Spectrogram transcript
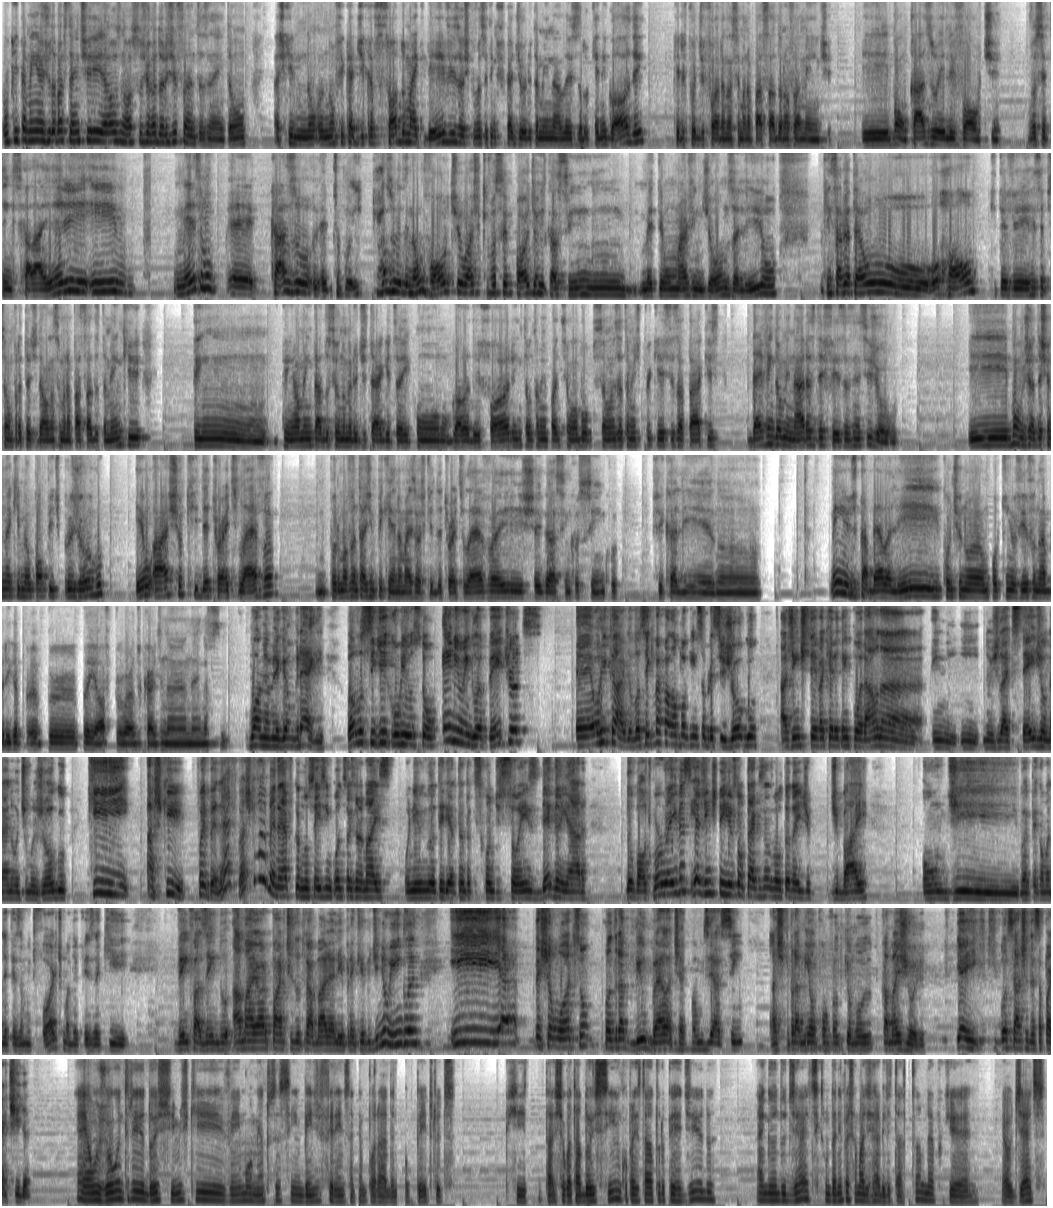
o que também ajuda bastante aos nossos jogadores de fantasy, né? Então, acho que não, não fica a dica só do Mike Davis, acho que você tem que ficar de olho também na lesão do Kenny Golladay, que ele ficou de fora na semana passada novamente. E, bom, caso ele volte, você tem que escalar ele e mesmo é, caso, é, tipo, caso ele não volte, eu acho que você pode arriscar assim, meter um Marvin Jones ali, ou quem sabe até o, o Hall, que teve recepção para touchdown na semana passada também, que tem, tem aumentado o seu número de targets aí com o Golladay fora, então também pode ser uma boa opção, exatamente porque esses ataques devem dominar as defesas nesse jogo. E, bom, já deixando aqui meu palpite para o jogo, eu acho que Detroit leva, por uma vantagem pequena, mas eu acho que Detroit leva e chega a 5-5, fica ali no meio de tabela ali e continua um pouquinho vivo na briga por, playoff, por wildcard na, na NFC. Bom, meu amigão Greg, vamos seguir com Houston e New England Patriots. É, ô Ricardo, você que vai falar um pouquinho sobre esse jogo. A gente teve aquele temporal na, em, em, no Gillette Stadium, né, no último jogo, que acho que foi benéfico? Acho que foi benéfico. Não sei se em condições normais o New England teria tantas condições de ganhar do Baltimore Ravens. E a gente tem Houston Texans voltando aí de, de bye, onde vai pegar uma defesa muito forte, uma defesa que vem fazendo a maior parte do trabalho ali para a equipe de New England. E é, Deshaun Watson contra Bill Belichick, vamos dizer assim. Acho que para mim é o confronto que eu vou ficar mais de olho. E aí, o que, você acha dessa partida? É, um jogo entre dois times que vem em momentos assim bem diferentes na temporada. Né? O Patriots, que tá, chegou a estar 2-5, parece que estava tudo perdido. Aí ganhou do Jets, que não dá nem para chamar de reabilitação, né? Porque é o Jets.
